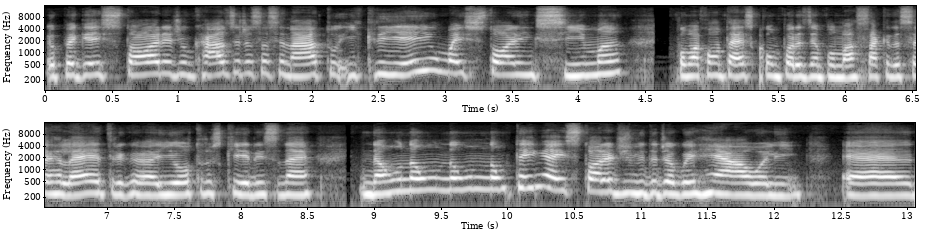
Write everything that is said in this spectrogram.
eu peguei a história de um caso de assassinato e criei uma história em cima. Como acontece com, por exemplo, o massacre da Serra Elétrica e outros que eles, né, não, não, não, não tem a história de vida de alguém real ali. É,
